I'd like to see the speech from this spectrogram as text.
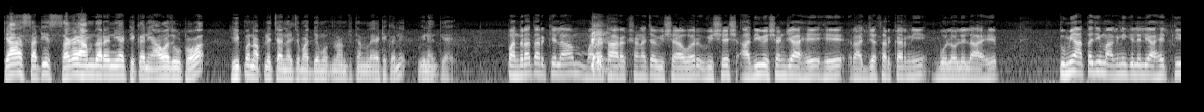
त्यासाठी सगळ्या आमदारांनी या ठिकाणी आवाज उठवा. ही पण आपल्या चॅनलच्या माध्यमातून आमची त्यांना या ठिकाणी विनंती आहे. पंधरा तारखेला मराठा आरक्षणाच्या विषयावर विशेष अधिवेशन जे आहे हे राज्य सरकारने बोलवलेलं आहे. तुम्ही आता जी मागणी केलेली आहे की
